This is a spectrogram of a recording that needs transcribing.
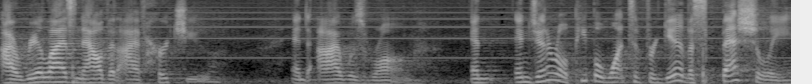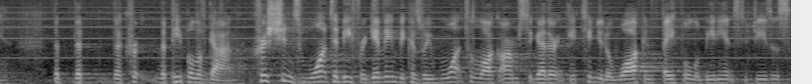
I realize now that I've hurt you and I was wrong. And in general, people want to forgive, especially the, the, the, the, people of God. Christians want to be forgiving because we want to lock arms together and continue to walk in faithful obedience to Jesus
